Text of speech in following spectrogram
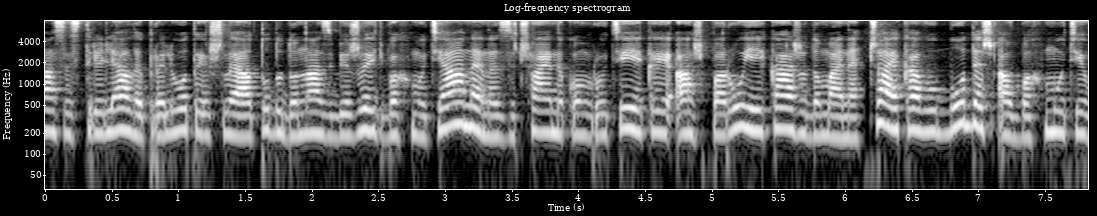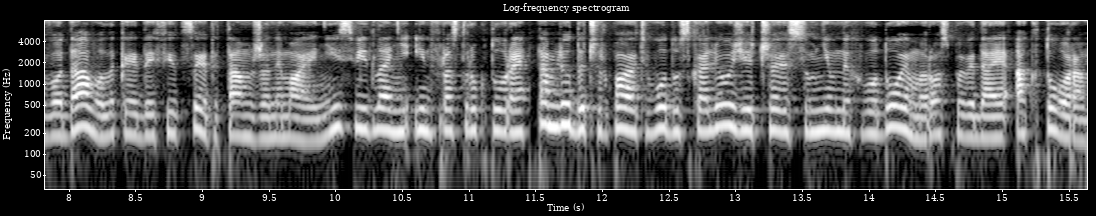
нас стріляли, прильоти йшли. А тут до нас біжить бахмутянин з чайником в руці, який аж парує, і каже до мене: Чай каву будеш, а в Бахмуті вода великий дефіцит. Там вже немає ні світла, ні інфраструктури. Там люди черпають воду з калюжі чи сумнівних водойм, розповідає актора.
